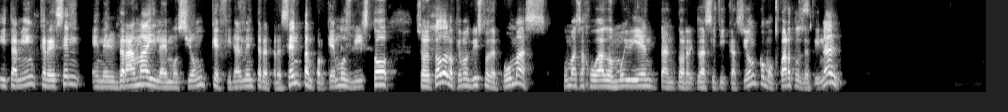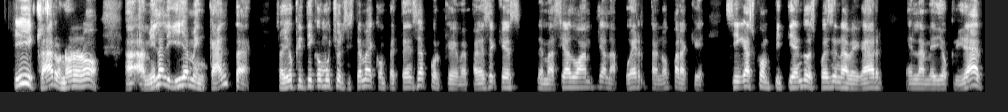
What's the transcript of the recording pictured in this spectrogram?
y también crecen en el drama y la emoción que finalmente representan, porque hemos visto, sobre todo lo que hemos visto de Pumas, Pumas ha jugado muy bien tanto reclasificación como cuartos de final. Sí, claro, no, no, no. A, mí la liguilla me encanta. O sea, yo critico mucho el sistema de competencia porque me parece que es demasiado amplia la puerta, ¿no? Para que sigas compitiendo después de navegar en la mediocridad.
